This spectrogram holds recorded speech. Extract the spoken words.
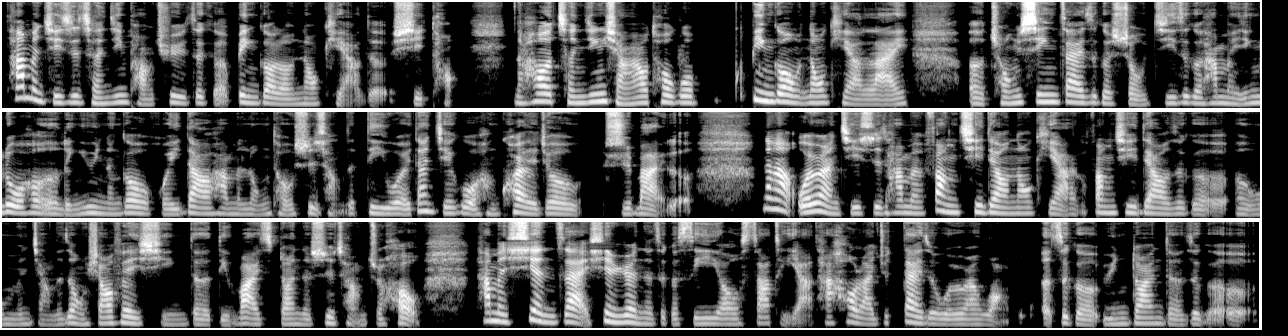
他们其实曾经跑去这个并购了 Nokia 的系统，然后曾经想要透过并购 Nokia 来，呃，重新在这个手机这个他们已经落后的领域能够回到他们龙头市场的地位，但结果很快的就失败了。那微软其实他们放弃掉 Nokia，放弃掉这个呃我们讲的这种消费型的 device 端的市场之后，他们现在现任的这个 CEO Satya，他后来就带着微软往呃这个云端的这个。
